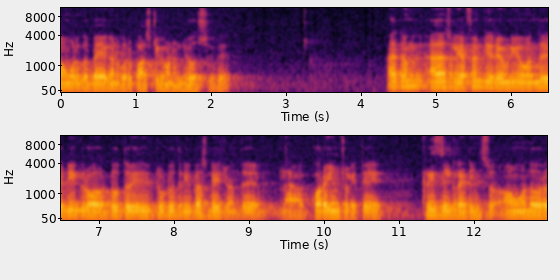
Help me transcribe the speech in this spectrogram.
அவங்களுக்கு ஒரு பயோகானுக்கு ஒரு பாசிட்டிவான நியூஸ் இது. அதுக்கு அதான் சொல்லி எஃப்எம்ஜி ரெவன்யூ வந்து degrow two three two two three percentage வந்து குறையும் சொல்லிட்டு க்ரீசில் ரேட்டிங்ஸ் அவங்க வந்து ஒரு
